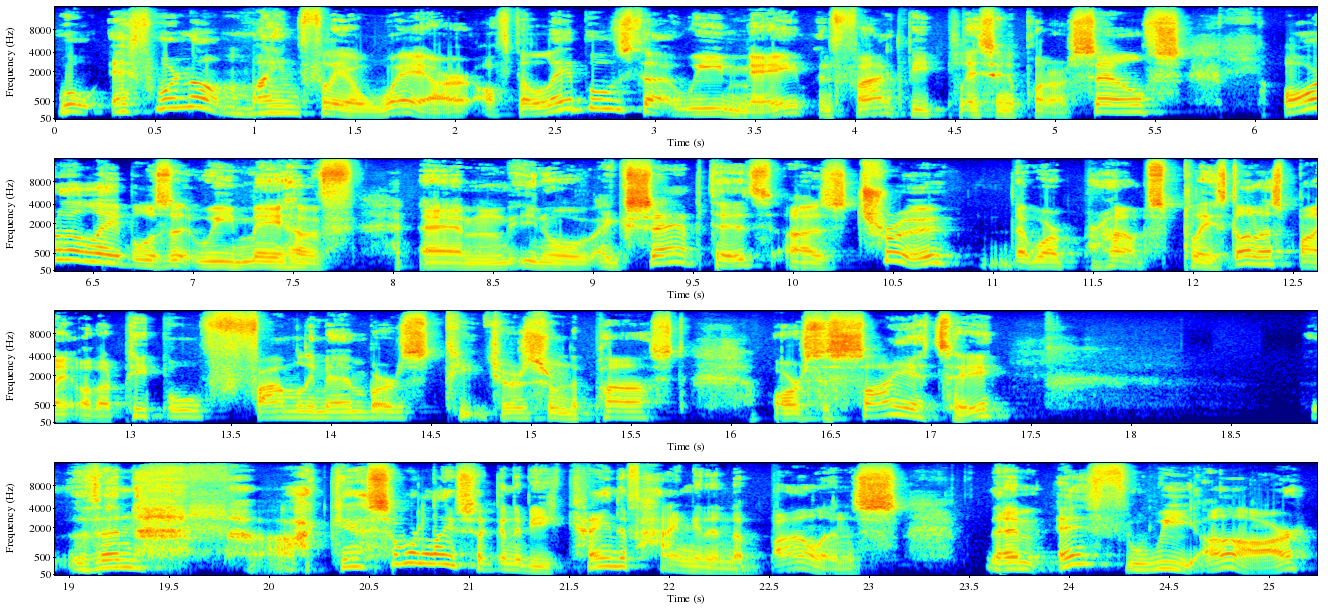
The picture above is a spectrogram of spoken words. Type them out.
Well, if we're not mindfully aware of the labels that we may, in fact, be placing upon ourselves or the labels that we may have, um, you know, accepted as true that were perhaps placed on us by other people, family members, teachers from the past, or society, then I guess our lives are going to be kind of hanging in the balance. Um, if we are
